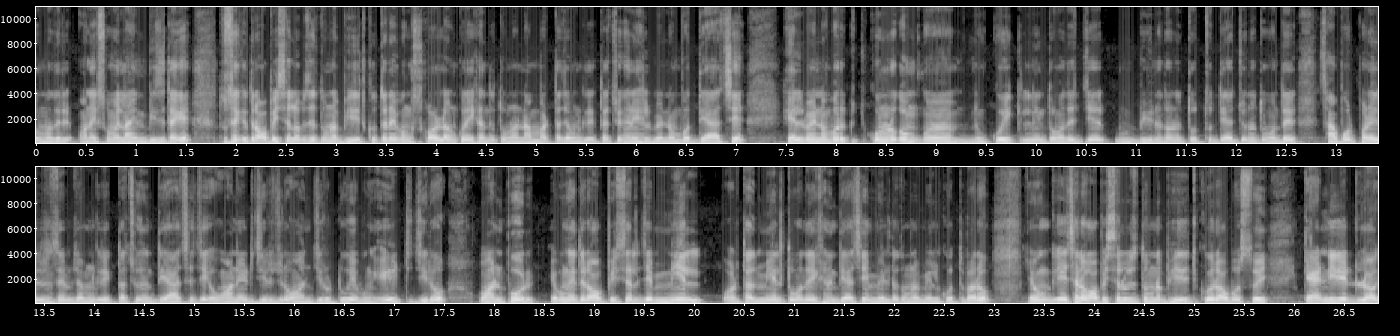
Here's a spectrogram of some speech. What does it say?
তোমাদের অনেক সময় লাইন বিজি থাকে। তো সেক্ষেত্রে অফিসিয়াল অফিসে তোমরা ভিজিট করতে পারো এবং স্ক্রল ডাউন করে এখান থেকে তোমরা নাম্বারটা যেমন দেখতে পাচ্ছ হেল্পলাইন নম্বর দেওয়া আছে। হেল্পলাইন নম্বর কোনো রকম কুইক তোমাদের যে বিভিন্ন ধরনের তথ্য দেওয়ার জন্য তোমাদের সাপোর্ট ফর এজেন্সি যেমন কি দেখতে পাচ্ছ দেওয়া আছে যে one eight zero zero one zero two এবং এইট জিরো ওয়ান ফোর এবং এদের অফিসিয়াল যে মেল অর্থাৎ মেল তোমাদের এখানে দেওয়া আছে মেলটা তোমরা মেল করতে পারো। এবং এছাড়াও অফিসিয়াল ওয়েবসাইট তোমরা ভিজিট করে অবশ্যই ক্যান্ডিডেট লগ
